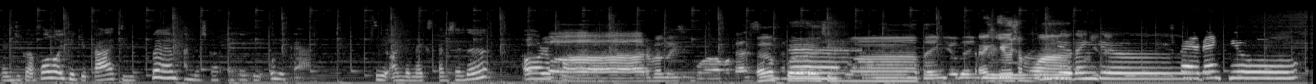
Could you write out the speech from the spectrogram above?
Dan juga follow IG kita di BEM underscore FEB Unika. See you on the next episode. Revoir. Bye bye semua, makasih. Apa semua thank you thank you thank you semua Thank you, thank you. Oke, thank you.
